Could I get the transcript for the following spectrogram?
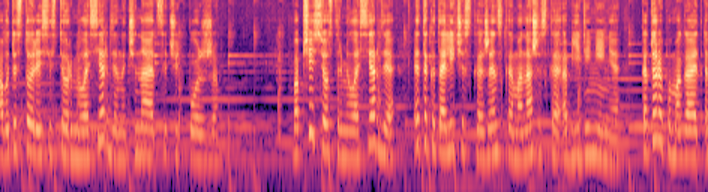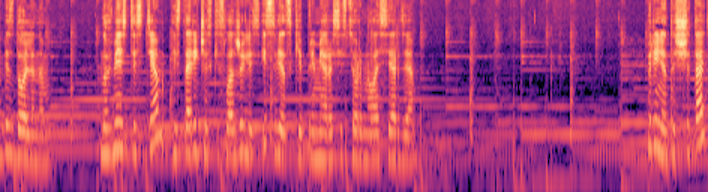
А вот история сестер милосердия начинается чуть позже. Вообще, сестры милосердия – это католическое женское монашеское объединение, которое помогает обездоленным. Но вместе с тем исторически сложились и светские примеры сестер милосердия. Принято считать,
